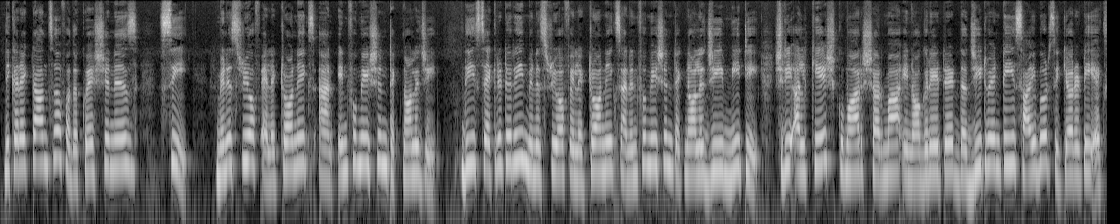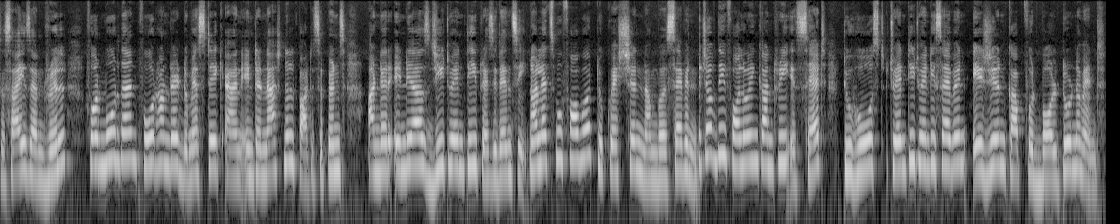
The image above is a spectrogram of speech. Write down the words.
The correct answer for the question is C. Ministry of Electronics and Information Technology. The Secretary Ministry of Electronics and Information Technology MeitY, Shri Alkesh Kumar Sharma inaugurated the G20 Cyber Security Exercise and Drill for more than 400 domestic and international participants under India's G20 presidency. Now let's move forward to question number 7. Which of the following country is set to host 2027 Asian Cup Football Tournament?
